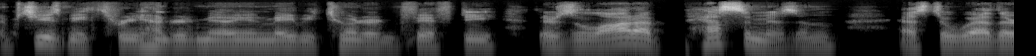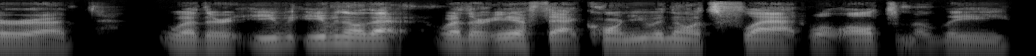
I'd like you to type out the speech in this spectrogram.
excuse me, 300 million, maybe 250. There's a lot of pessimism as to whether uh, whether even, even though that whether if that corn, even though it's flat, will ultimately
